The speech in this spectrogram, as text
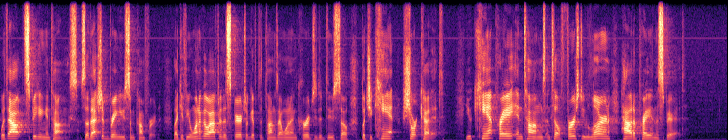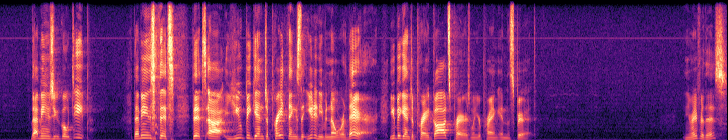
without speaking in tongues. So that should bring you some comfort. Like, if you want to go after the spiritual gift of tongues, I want to encourage you to do so, but you can't shortcut it. You can't pray in tongues until first you learn how to pray in the Spirit. That means you go deep. That means that, that uh, you begin to pray things that you didn't even know were there. You begin to pray God's prayers when you're praying in the Spirit. You ready for this?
